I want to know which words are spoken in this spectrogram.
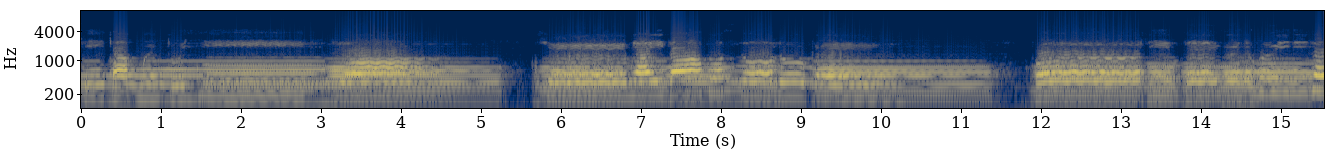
și ta mântuirea. Ce mi-ai dat-o să lucrez, Părinte, în mâinile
